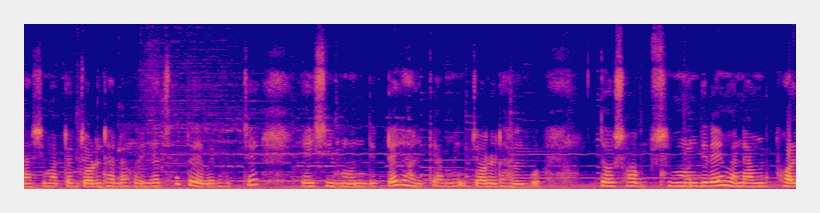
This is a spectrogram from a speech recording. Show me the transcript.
মাসিমাটার জল ঢালা হয়ে গেছে, তো এবারে হচ্ছে এই শিব মন্দিরটাই আর কি আমি জল ঢালবো। তো সব শিব মন্দিরেই মানে আমি ফল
